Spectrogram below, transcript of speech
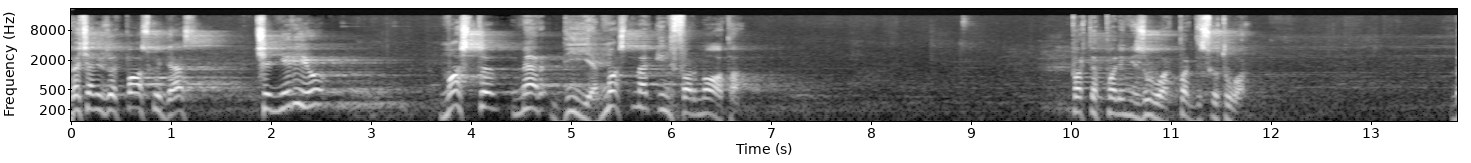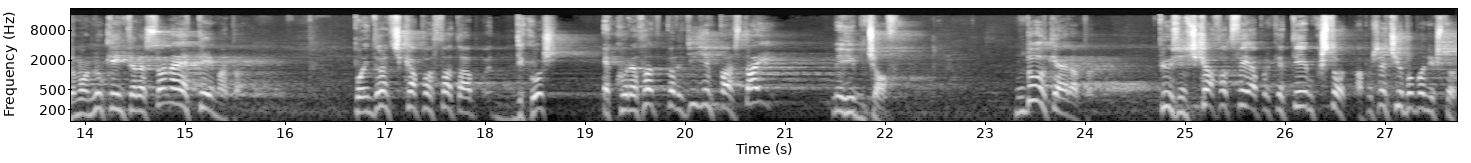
veçanërisht duhet pas kujdes që njeriu mos të merr dije, mos të merr informata. për të polemizuar, për të diskutuar. Domethënë nuk e interesojnë temat, po i intereson çka po thot dikush, e kur e thot përgjigjen pastaj, me hyp në qafë. Ndodh kaherë pra, pysin çka thot feja për këtë temë kështu, apo pse ju po bëni kështu.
